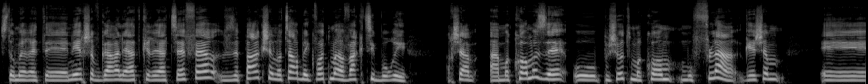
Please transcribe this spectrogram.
זאת אומרת, אה, אני עכשיו גרה ליד קריית ספר, וזה פארק שנוצר בעקבות מאבק ציבורי. עכשיו, המקום הזה הוא פשוט מקום מופלא, יש שם... אה,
